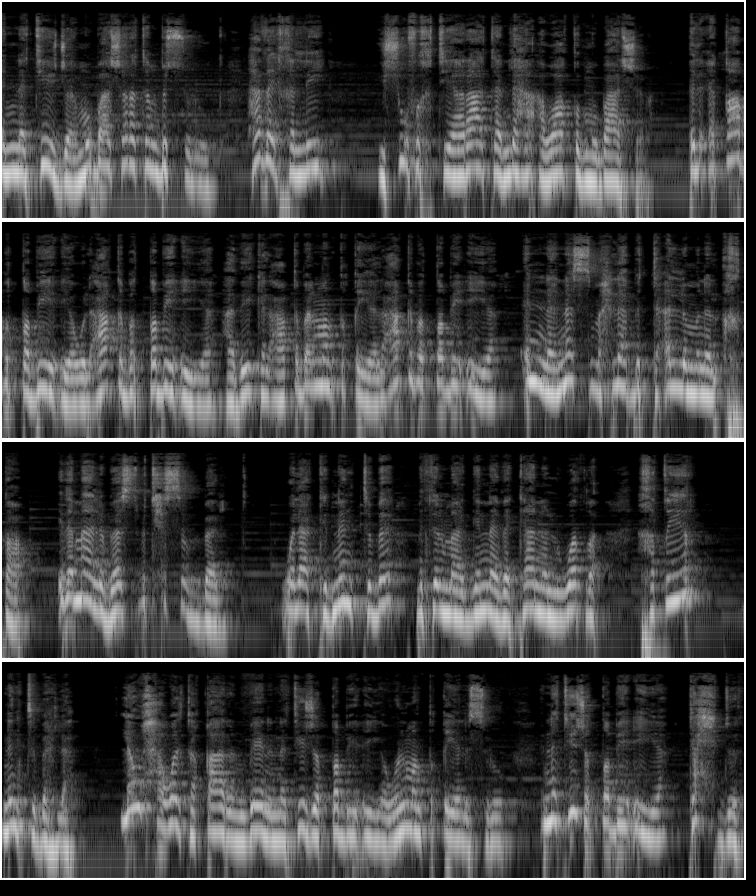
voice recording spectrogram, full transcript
النتيجة مباشرة بالسلوك. هذا يخليه يشوف اختيارات لها عواقب مباشرة. العقاب الطبيعي والعاقبة الطبيعية هذيك العاقبة المنطقية العاقبة الطبيعية إن نسمح له بالتعلم من الأخطاء. إذا ما لبست بتحس ببرد. ولكن ننتبه مثل ما قلنا إذا كان الوضع خطير ننتبه له. لو حاولت أقارن بين النتيجة الطبيعية والمنطقية للسلوك النتيجة الطبيعية تحدث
